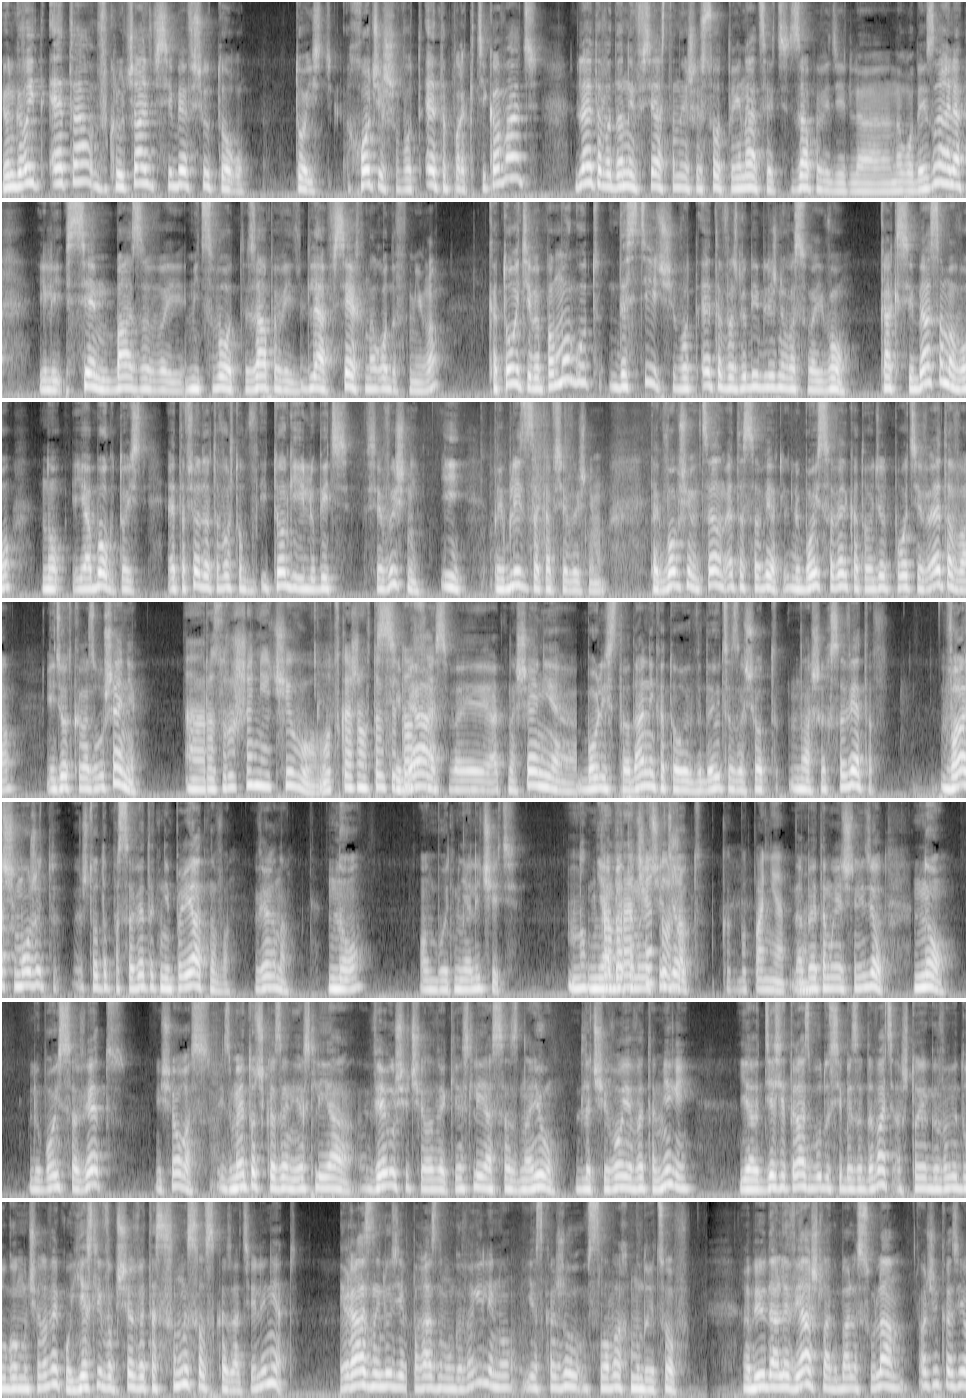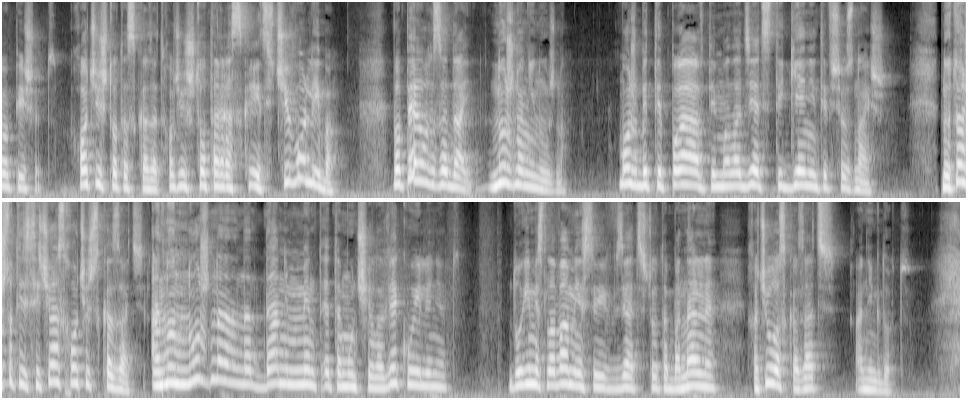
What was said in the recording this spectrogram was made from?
И он говорит, это включает в себе всю Тору. То есть, хочешь вот это практиковать, для этого даны все остальные 613 заповедей для народа Израиля, или 7 базовых мицвод заповедей для всех народов мира, которые тебе помогут достичь вот этого возлюби ближнего своего, как себя самого, но я Бог. То есть это все для того, чтобы в итоге и любить Всевышний, и приблизиться ко Всевышнему. Так, в общем, в целом, это совет. Любой совет, который идет против этого, идет к разрушению. А разрушение чего? Вот, скажем, в том Себя, ситуации... свои отношения, боли и страдания, которые выдаются за счет наших советов. Врач может что-то посоветовать неприятного, верно? Но он будет меня лечить. Ну, не об этом речь тоже, идет. Как бы понятно. Об этом речь не идет. Но любой совет, еще раз, из моей точки зрения, если я верующий человек, если я осознаю, для чего я в этом мире, я 10 раз буду себе задавать, а что я говорю другому человеку, если вообще в это смысл сказать или нет. И разные люди по-разному говорили, но я скажу в словах мудрецов. Рабиуда Левиашлак Баля Сулам очень красиво пишет. Хочешь что-то сказать, хочешь что-то раскрыть, чего-либо. Во-первых, задай, нужно, не нужно. Может быть, ты прав, ты молодец, ты гений, ты все знаешь. Но то, что ты сейчас хочешь сказать, оно нужно на данный момент этому человеку или нет? Другими словами, если взять что-то банальное, хочу рассказать анекдот.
